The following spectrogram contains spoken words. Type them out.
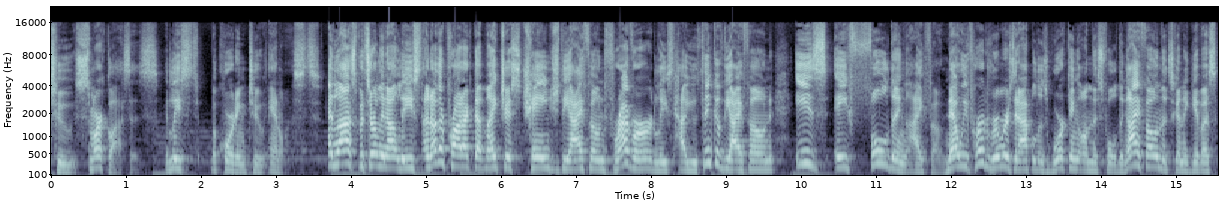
to smart glasses, at least according to analysts. And last but certainly not least, another product that might just change the iPhone forever, at least how you think of the iPhone, is a folding iPhone. Now, we've heard rumors that Apple is working on this folding iPhone that's going to give us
